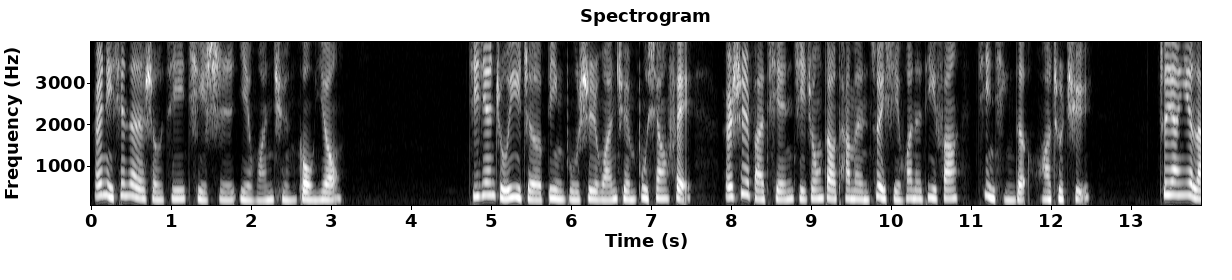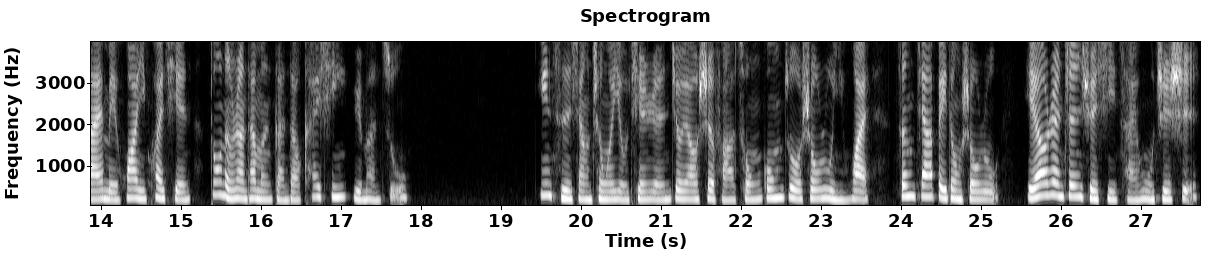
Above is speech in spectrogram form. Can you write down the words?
而你现在的手机其实也完全够用。极简主义者并不是完全不消费，而是把钱集中到他们最喜欢的地方，尽情的花出去。这样一来，每花一块钱都能让他们感到开心与满足。因此，想成为有钱人，就要设法从工作收入以外。增加被动收入，也要认真学习财务知识，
